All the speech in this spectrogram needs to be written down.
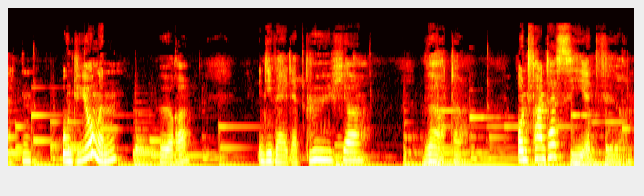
alten und jungen Hörer in die Welt der Bücher, Wörter und Fantasie entführen.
